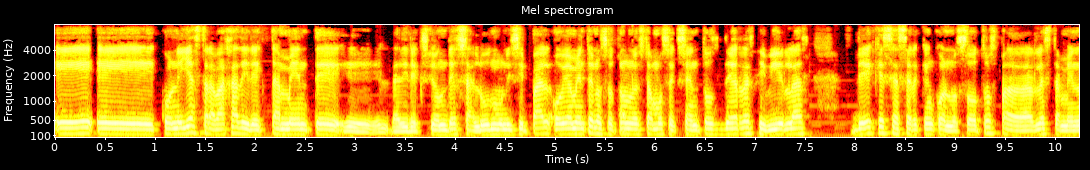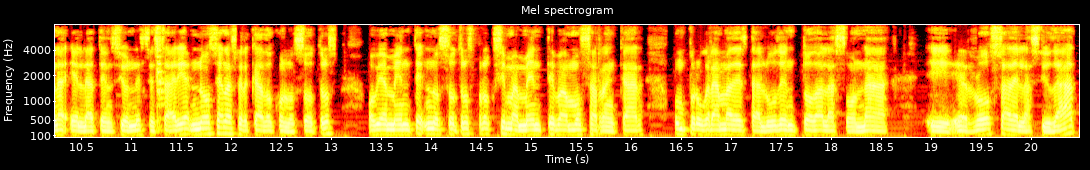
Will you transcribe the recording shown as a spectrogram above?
Eh, eh, con ellas trabaja directamente eh, la dirección de salud municipal. Obviamente nosotros no estamos exentos de recibirlas, de que se acerquen con nosotros para darles también la, atención necesaria. No se han acercado con nosotros. Obviamente nosotros próximamente vamos a arrancar un programa de salud en toda la zona eh, rosa de la ciudad,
